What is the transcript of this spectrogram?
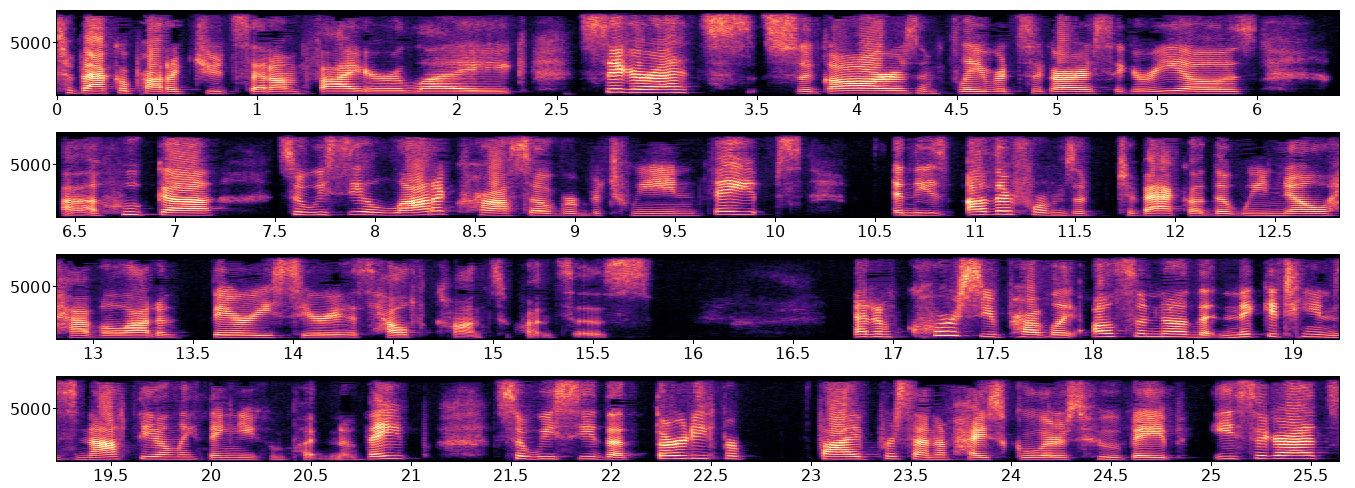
tobacco product you'd set on fire, like cigarettes, cigars, and flavored cigars, cigarillos, uh, hookah. So we see a lot of crossover between vapes and these other forms of tobacco that we know have a lot of very serious health consequences. And of course, you probably also know that nicotine is not the only thing you can put in a vape. So we see that 35% of high schoolers who vape e cigarettes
